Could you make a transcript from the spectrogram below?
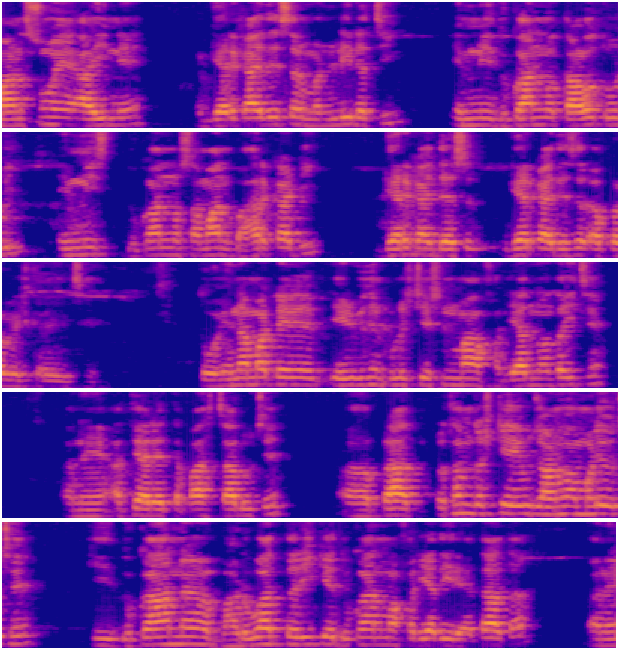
માણસોએ આવીને ગેરકાયદેસર મંડળી રચી, એમની દુકાનનો તાળો તોડી, એમની દુકાનનો સામાન બહાર કાઢી ગેરકાયદેસર ગેરકાયદેસર અપ્રવેશ કરેલ છે. તો એના માટે એ ડિવિઝન પોલીસ સ્ટેશનમાં ફરિયાદ નોંધાઈ છે અને અત્યારે તપાસ ચાલુ છે. પ્રથમ દ્રષ્ટિએ એવું જાણવા મળ્યું છે કે દુકાન ભાડુઆત તરીકે દુકાનમાં ફરિયાદી રહેતા હતા અને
